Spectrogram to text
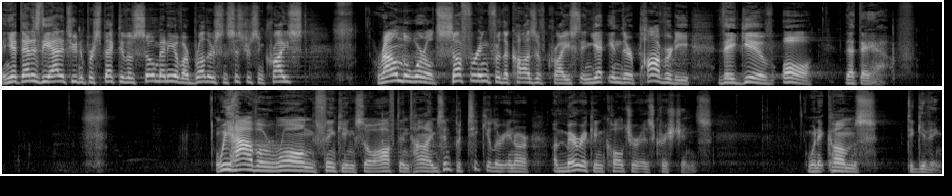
And yet, that is the attitude and perspective of so many of our brothers and sisters in Christ around the world suffering for the cause of Christ, and yet in their poverty, they give all that they have. We have a wrong thinking so oftentimes, in particular in our American culture as Christians, when it comes to giving.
